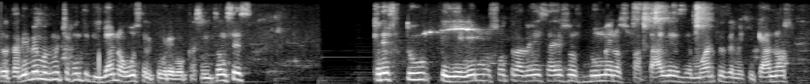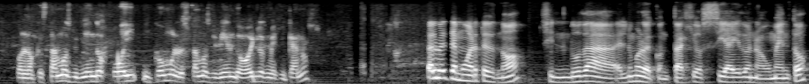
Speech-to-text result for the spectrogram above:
pero también vemos mucha gente que ya no usa el cubrebocas. Entonces, ¿crees tú que lleguemos otra vez a esos números fatales de muertes de mexicanos con lo que estamos viviendo hoy y cómo lo estamos viviendo hoy los mexicanos? Tal vez de muertes no, sin duda el número de contagios sí ha ido en aumento.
